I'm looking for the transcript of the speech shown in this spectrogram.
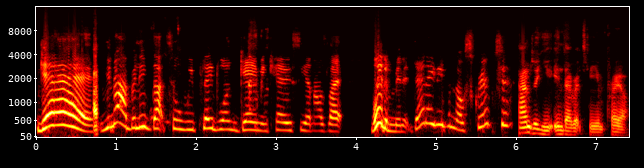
Yeah, you know, I believe that till we played one game in KOC, and I was like, wait a minute, that ain't even no scripture. Times when you indirect me in prayer,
